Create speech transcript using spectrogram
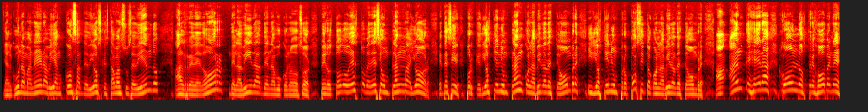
De alguna manera habían cosas de Dios que estaban sucediendo alrededor de la vida de Nabucodonosor. Pero todo esto obedece a un plan mayor. Es decir, porque Dios tiene un plan con la vida de este hombre y Dios tiene un propósito con la vida de este hombre. Antes era con los tres jóvenes,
